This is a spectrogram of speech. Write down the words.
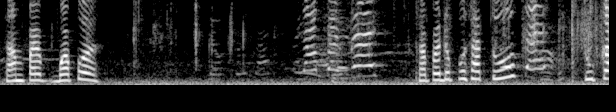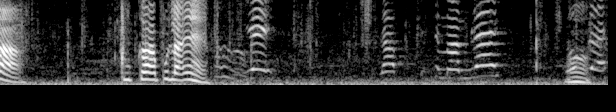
Sampai berapa? Sampai 21? Tukar. Tukar pula eh. Ha.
